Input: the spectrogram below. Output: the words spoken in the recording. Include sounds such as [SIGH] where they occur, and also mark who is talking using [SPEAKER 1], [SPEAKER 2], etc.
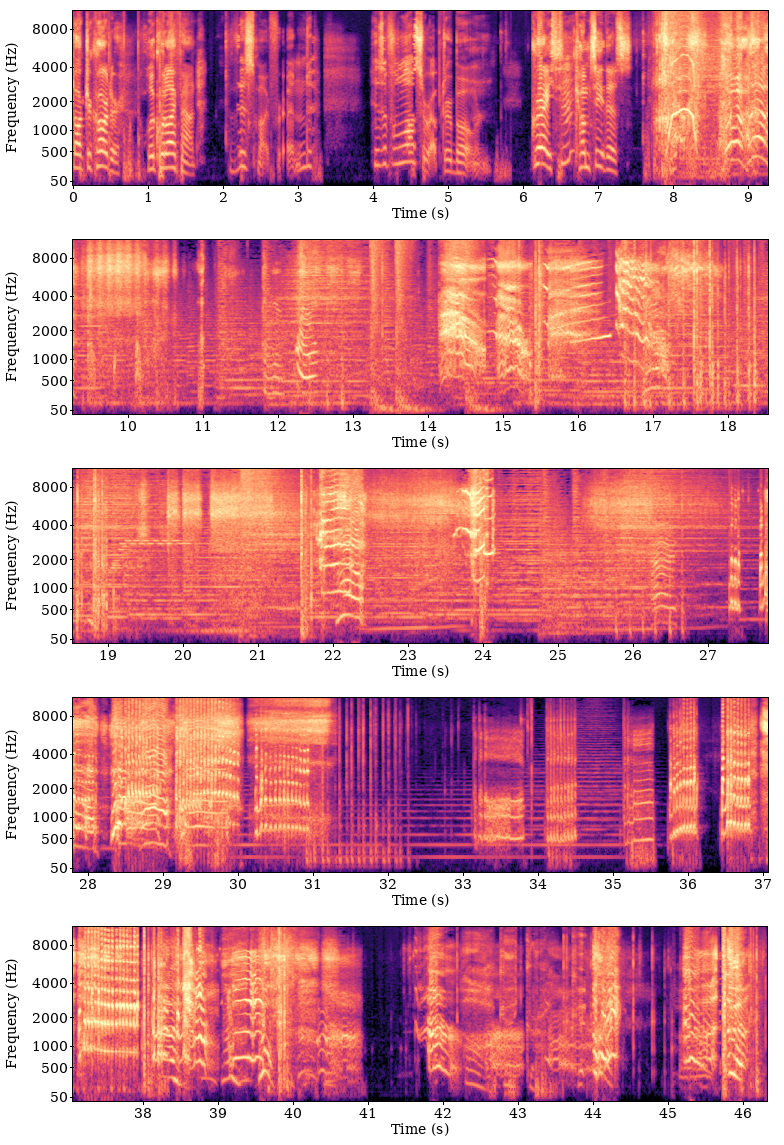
[SPEAKER 1] Dr. Carter, look what I found. This, my friend, is a velociraptor bone. Grace, hmm? come see this. Hey. oh, good girl. Good. [LAUGHS] Uh, uh, uh.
